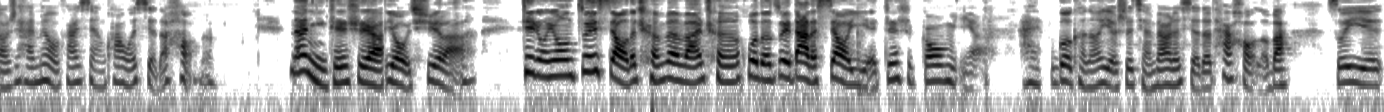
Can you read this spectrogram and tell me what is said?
老师还没有发现，夸我写的好呢。那你真是有趣了。这种用最小的成本完成，获得最大的效益，真是高明啊！哎，不过可能也是前边的写的太好了吧，所以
